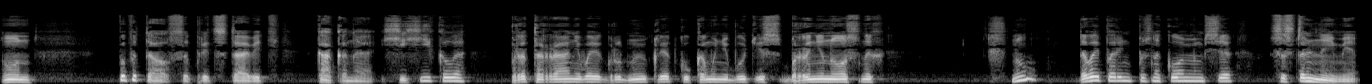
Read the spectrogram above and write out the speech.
Он попытался представить, как она хихикала, протаранивая грудную клетку кому-нибудь из броненосных. «Ну, давай, парень, познакомимся с остальными».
